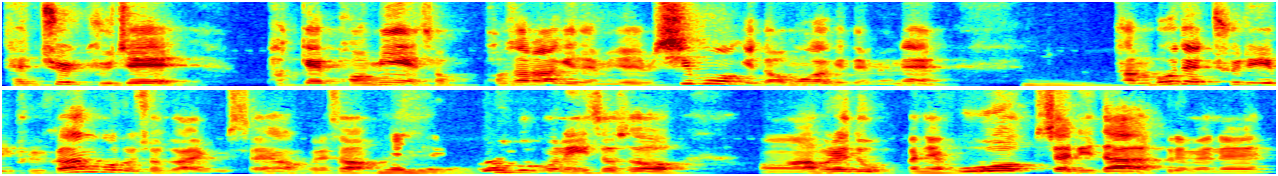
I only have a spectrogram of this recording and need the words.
대출 규제 밖의 범위에서 벗어나게 되면 예를 들면 15억이 넘어가게 되면은 음, 담보 대출이 불가한 거로 저도 알고 있어요. 그래서 네네. 그런 부분에 있어서 어, 아무래도 만약 5억짜리다 그러면은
